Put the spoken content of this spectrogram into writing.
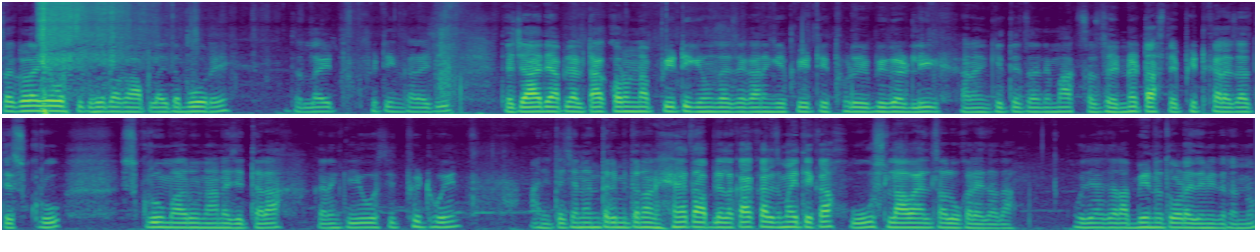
सगळं व्यवस्थित हे बघा आपला इथं बोर आहे. तर लाइट फिटिंग करायची. त्याच्या आधी आपल्याला टाकावरून पेटी घेऊन जायचं कारण की पेटी थोडी बिघडली कारण की त्याचा ते मागचा जे नट असते फिट करायचा ते स्क्रू स्क्रू मारून आणायचे त्याला कारण की व्यवस्थित फिट होईल. आणि त्याच्यानंतर मित्रांनो ह्यात आपल्याला काय करायचं माहिती आहे का? ऊस लावायला चालू करायचं आता. उद्या जरा बेणं तोडायचं मित्रांनो.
